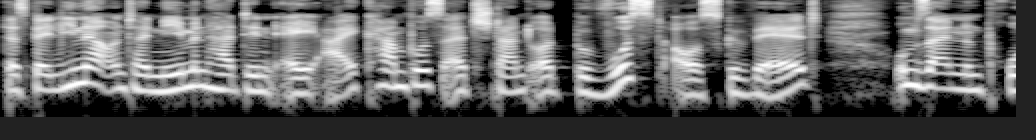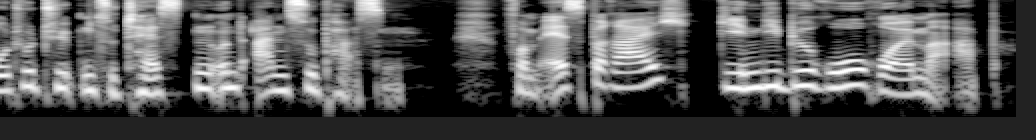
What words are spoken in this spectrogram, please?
Das Berliner Unternehmen hat den AI Campus als Standort bewusst ausgewählt, um seinen Prototypen zu testen und anzupassen. Vom Essbereich gehen die Büroräume ab.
